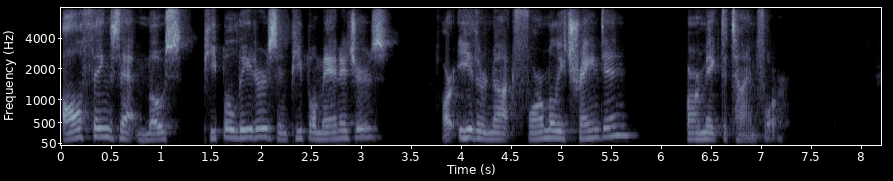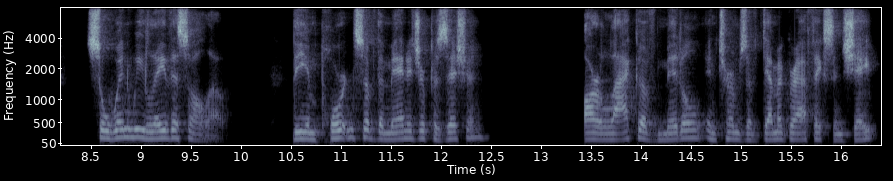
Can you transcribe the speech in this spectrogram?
All things that most people leaders and people managers are either not formally trained in or make the time for. So, when we lay this all out, the importance of the manager position, our lack of middle in terms of demographics and shape,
